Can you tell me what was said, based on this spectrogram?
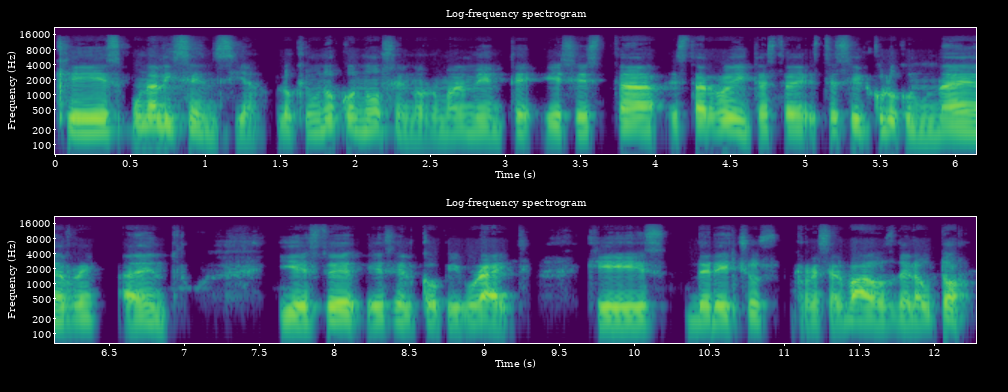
que es una licencia. Lo que uno conoce normalmente es esta, esta ruedita, este, este círculo con una R adentro. Y este es el copyright, que es derechos reservados del autor.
